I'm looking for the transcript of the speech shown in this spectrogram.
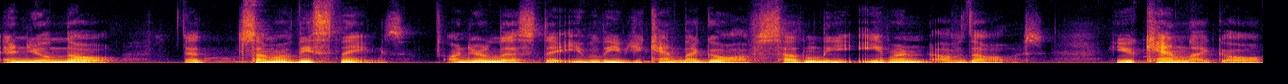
And you'll know that some of these things on your list that you believe you can't let go of, suddenly even of those, you can let go.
